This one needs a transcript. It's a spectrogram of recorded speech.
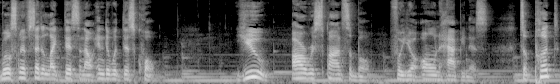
Will Smith said it like this, and I'll end it with this quote You are responsible for your own happiness. To put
